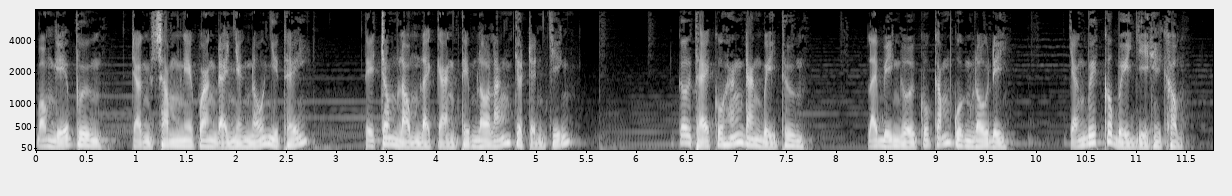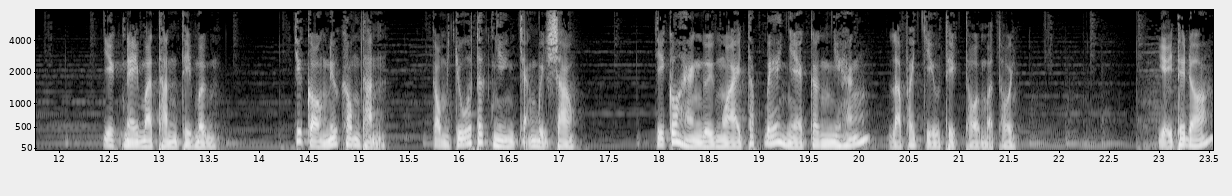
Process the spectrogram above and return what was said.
Bọn Nghĩa Vương, Trần Sâm nghe quan đại nhân nói như thế Thì trong lòng lại càng thêm lo lắng cho trận chiến. Cơ thể của hắn đang bị thương Lại bị người của cấm quân lôi đi. Chẳng biết có bị gì hay không. Việc này mà thành thì mừng Chứ còn nếu không thành Công chúa tất nhiên chẳng bị sao. Chỉ có hàng người ngoài thấp bé nhẹ cân như hắn Là phải chịu thiệt thôi mà thôi. Vậy tới đó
